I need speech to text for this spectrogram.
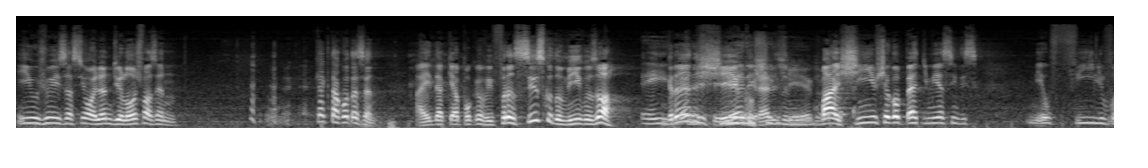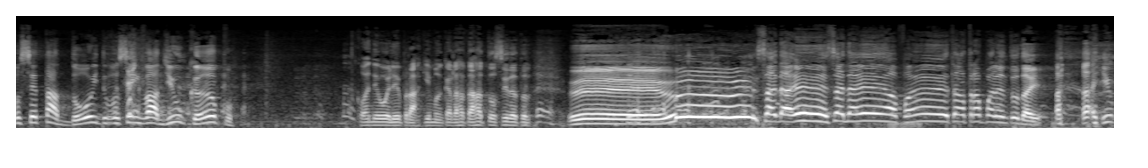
E o juiz assim, olhando de longe, fazendo... O que é que tá acontecendo? Aí daqui a pouco eu vi Francisco Domingos, ó. Eita, grande grande Chico, Chico Domingos. baixinho, chegou perto de mim assim e disse: Meu filho, você tá doido, você invadiu o campo. Quando eu olhei pra arquibancada, ela tava a torcida toda. "Ê, uh, sai daí, sai daí, rapaz, tá atrapalhando tudo aí. Aí eu,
